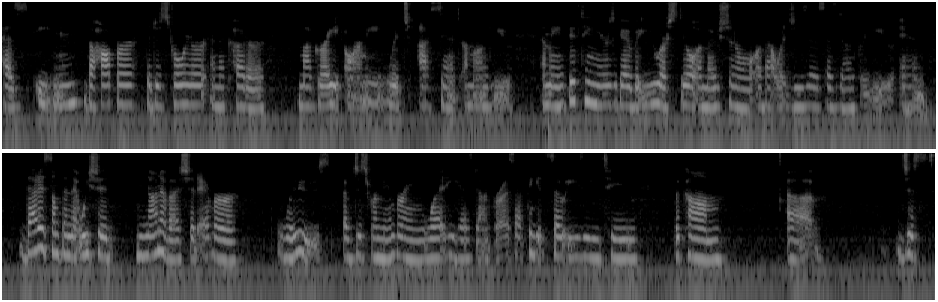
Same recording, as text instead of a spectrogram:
has eaten, the hopper, the destroyer, and the cutter, my great army, which I sent among you. I mean, 15 years ago, but you are still emotional about what Jesus has done for you. And that is something that we should, none of us should ever lose of just remembering what he has done for us. I think it's so easy to become um, just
